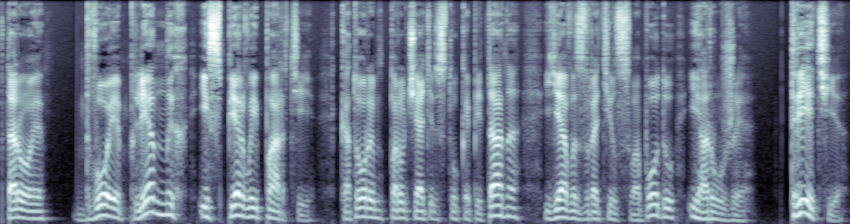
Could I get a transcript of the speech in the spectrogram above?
Второе — двое пленных из первой партии, которым, по ручательству капитана, я возвратил свободу и оружие. Третье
